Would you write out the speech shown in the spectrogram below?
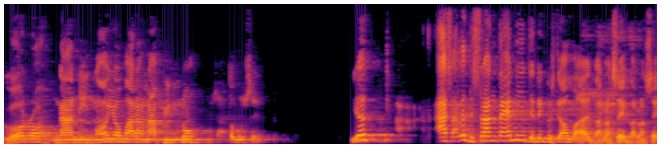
goroh ngani ngoyo marang Nabi Nuh sak teruse. Ya asalnya diseranteni dening Gusti Allah, se, barang se.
